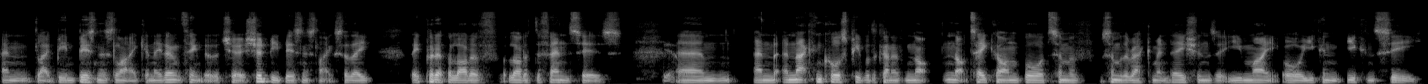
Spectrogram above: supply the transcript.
and like being business like, and they don't think that the church should be business like. So they they put up a lot of a lot of defenses, yeah. um, and and that can cause people to kind of not not take on board some of some of the recommendations that you might or you can you can see.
